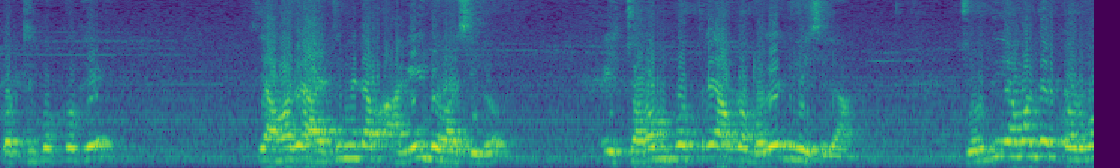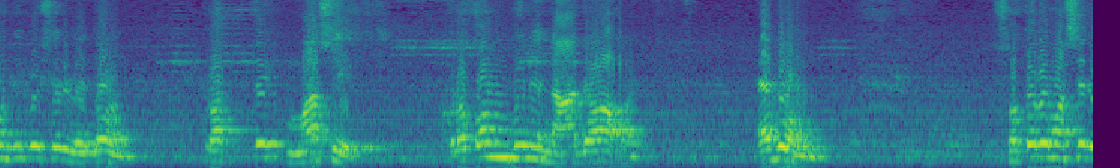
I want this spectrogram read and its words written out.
কর্তৃপক্ষকে যে আমাদের আলটিমেটাম আগেই দেওয়া ছিল, এই চরমপত্রে আমরা বলে দিয়েছিলাম, যদি আমাদের কর্মদিবসের বেতন প্রত্যেক মাসে প্রথম দিনে না দেওয়া হয় এবং সতেরো মাসের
